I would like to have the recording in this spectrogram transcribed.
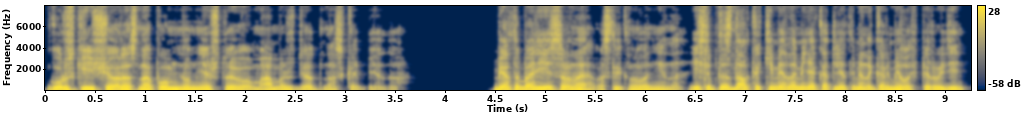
Гурский еще раз напомнил мне, что его мама ждет нас к обеду. — Берта Борисовна! — воскликнула Нина. — Если бы ты знал, какими она меня котлетами накормила в первый день,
